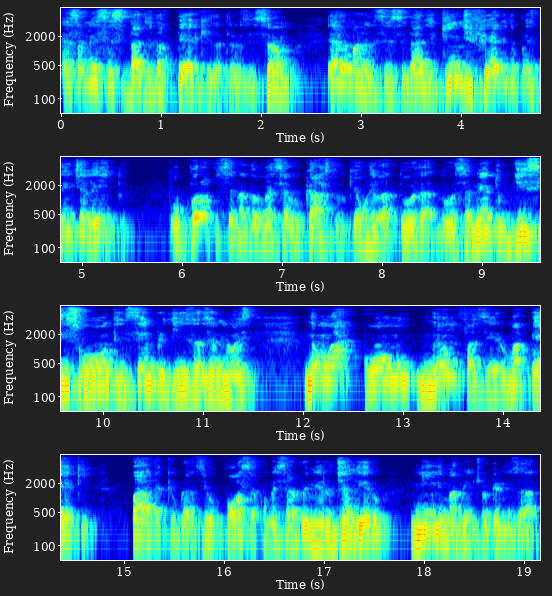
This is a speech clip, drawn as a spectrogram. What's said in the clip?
essa necessidade da PEC, da transição, era uma necessidade que indifere do presidente eleito. O próprio senador Marcelo Castro, que é o relator da, do orçamento, disse isso ontem, sempre diz nas reuniões. Não há como não fazer uma PEC para que o Brasil possa começar 1 de janeiro minimamente organizado.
